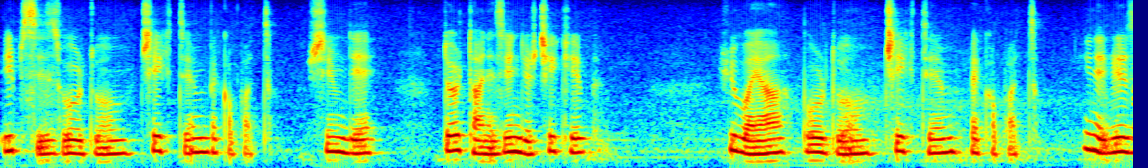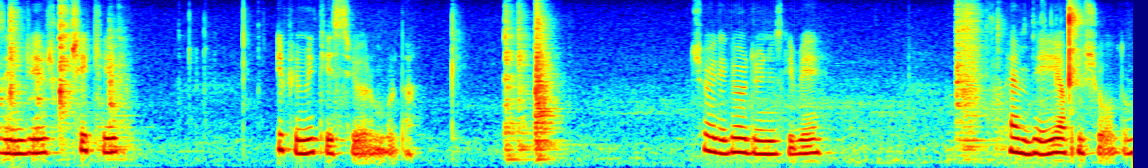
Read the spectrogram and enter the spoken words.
ipsiz vurdum çektim ve kapattım. Şimdi 4 tane zincir çekip yuvaya vurdum çektim ve kapattım. Yine bir zincir çekip ipimi kesiyorum burada Şöyle gördüğünüz gibi pembeyi yapmış oldum.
